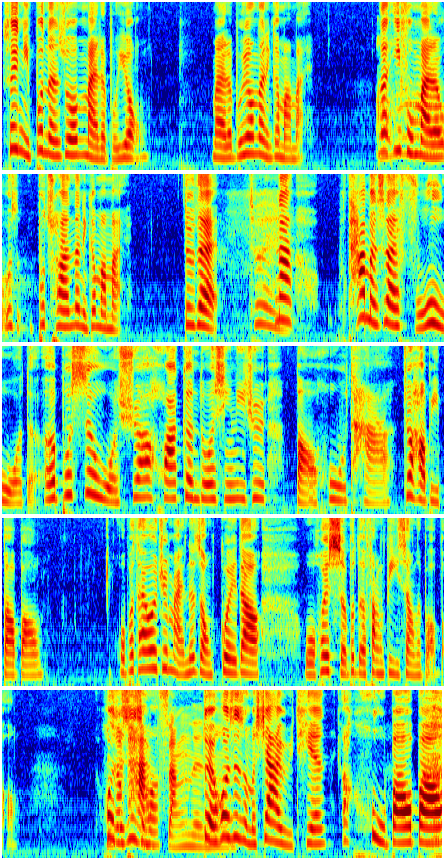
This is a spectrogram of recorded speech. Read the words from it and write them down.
所以你不能说买了不用，买了不用，那你干嘛买？那衣服买了为什么不穿？那你干嘛买？对不对？对。那他们是来服务我的，而不是我需要花更多心力去保护它。就好比包包，我不太会去买那种贵到我会舍不得放地上的包包，或者是什么脏的对，或者是什么下雨天啊护包包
